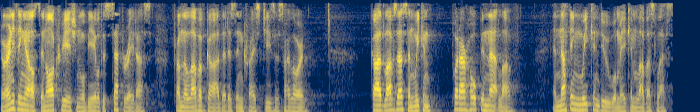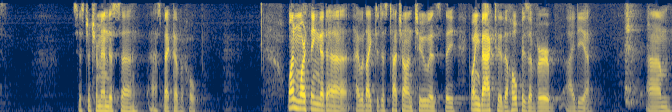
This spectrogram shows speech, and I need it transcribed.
nor anything else in all creation will be able to separate us from the love of God that is in Christ Jesus our Lord. God loves us, and we can put our hope in that love and nothing we can do will make him love us less. It's just a tremendous uh, aspect of hope. One more thing that uh, I would like to just touch on too is the going back to the hope is a verb idea. Um,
